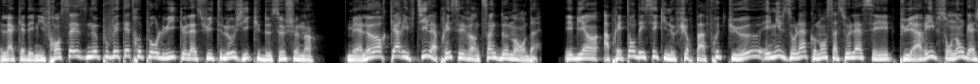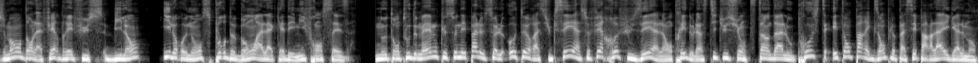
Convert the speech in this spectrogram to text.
L'Académie française ne pouvait être pour lui que la suite logique de ce chemin. Mais alors, qu'arrive-t-il après ces 25 demandes? Eh bien, après tant d'essais qui ne furent pas fructueux, Émile Zola commence à se lasser, puis arrive son engagement dans l'affaire Dreyfus. Bilan, il renonce pour de bon à l'Académie française. Notons tout de même que ce n'est pas le seul auteur à succès à se faire refuser à l'entrée de l'institution, Stendhal ou Proust étant par exemple passé par là également.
